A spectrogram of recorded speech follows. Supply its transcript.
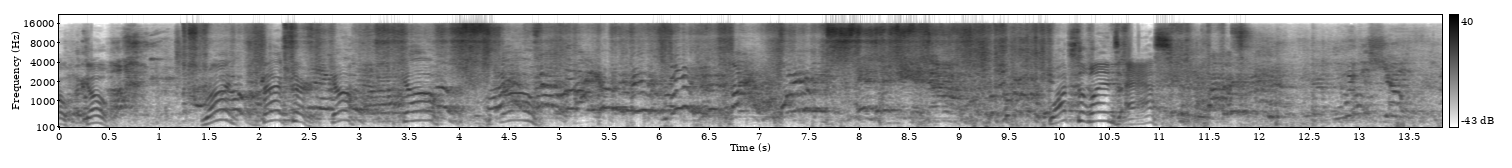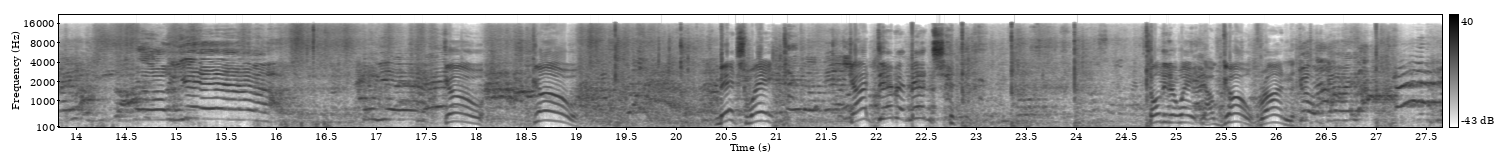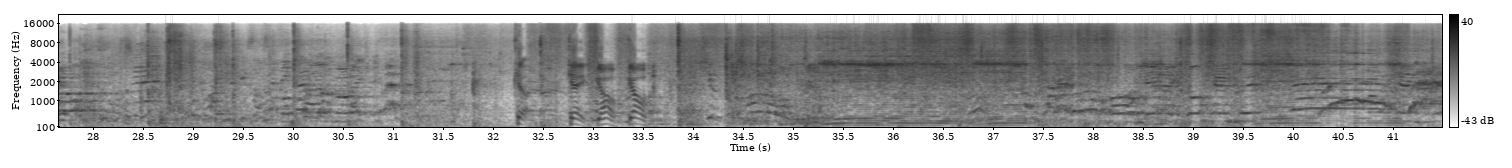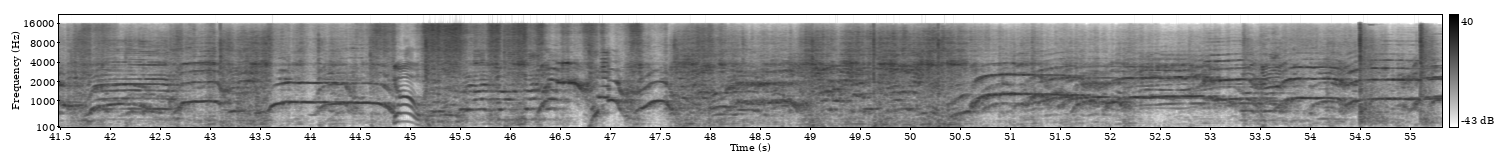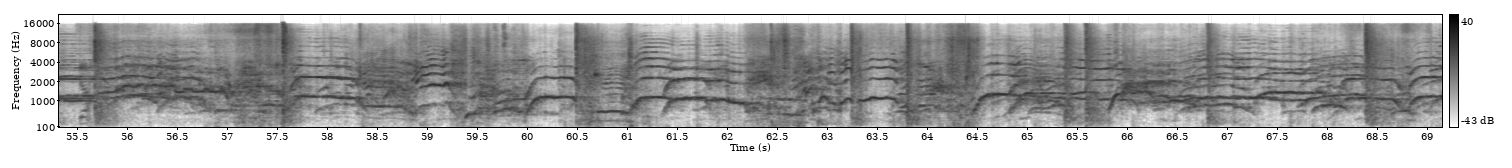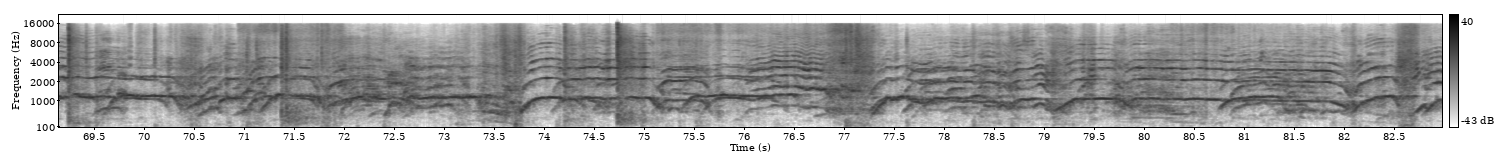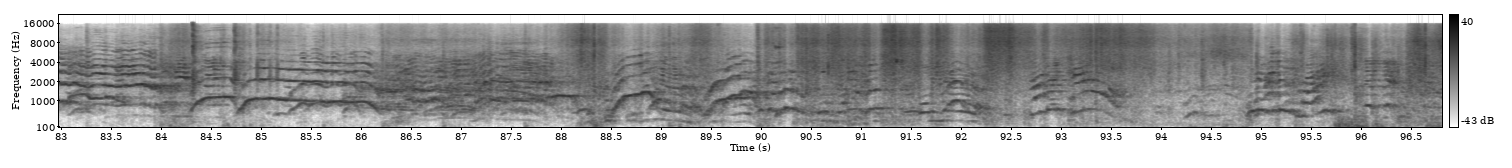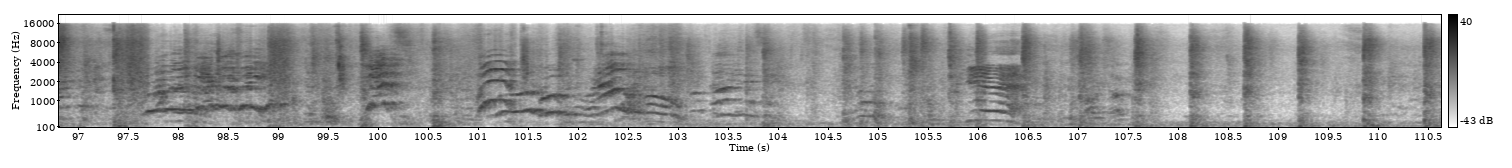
Go, go. Run, faster. Go, go, go. Watch the lens, ass. Oh yeah! Oh yeah! Go, go. Mitch, wait. God damn it, Mitch. Told you to wait. Now go, run. Go guys! Go. Okay, go, go. Oh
